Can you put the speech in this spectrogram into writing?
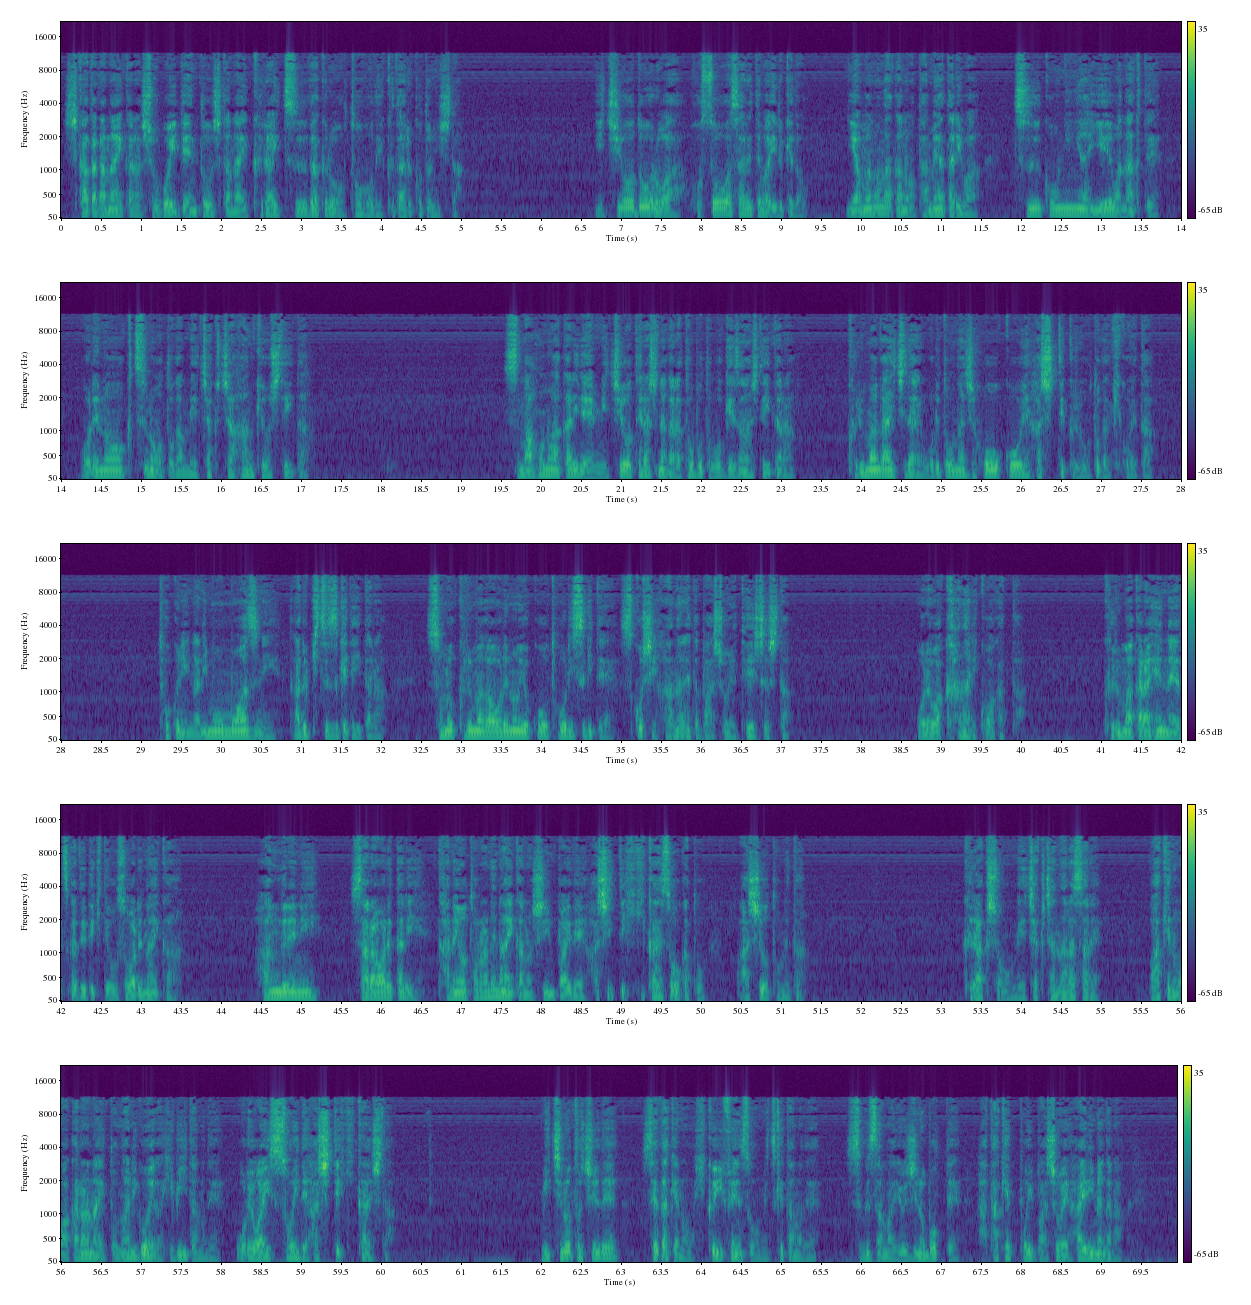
仕方がないからしょぼい伝統しかない暗い通学路を徒歩で下ることにした。一応道路は舗装はされてはいるけど、山の中のためあたりは通行人や家はなくて、俺の靴の音がめちゃくちゃ反響していた。スマホの明かりで道を照らしながらとぼとぼ下山していたら、車が一台俺と同じ方向へ走ってくる音が聞こえた。特に何も思わずに歩き続けていたら、その車が俺の横を通り過ぎて少し離れた場所へ停車した。俺はかなり怖かった。車から変な奴が出てきて襲われないか、半グレにさらわれたり金を取られないかの心配で走って引き返そうかと足を止めた。クラクションをめちゃくちゃ鳴らされ、わけのわからない怒鳴り声が響いたので、俺は急いで走って引き返した。道の途中で背丈の低いフェンスを見つけたので、すぐさまよじ登って畑っぽい場所へ入りながら、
